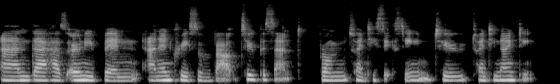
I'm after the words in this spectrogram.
and there has only been an increase of about 2% from 2016 to 2019.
